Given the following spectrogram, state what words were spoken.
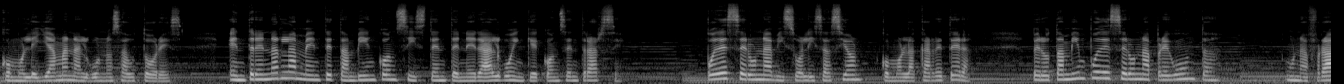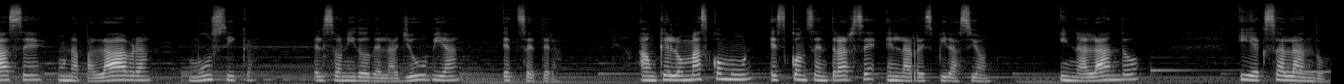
como le llaman algunos autores, entrenar la mente también consiste en tener algo en que concentrarse. Puede ser una visualización, como la carretera, pero también puede ser una pregunta, una frase, una palabra, música, el sonido de la lluvia, etc aunque lo más común es concentrarse en la respiración, inhalando y exhalando.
